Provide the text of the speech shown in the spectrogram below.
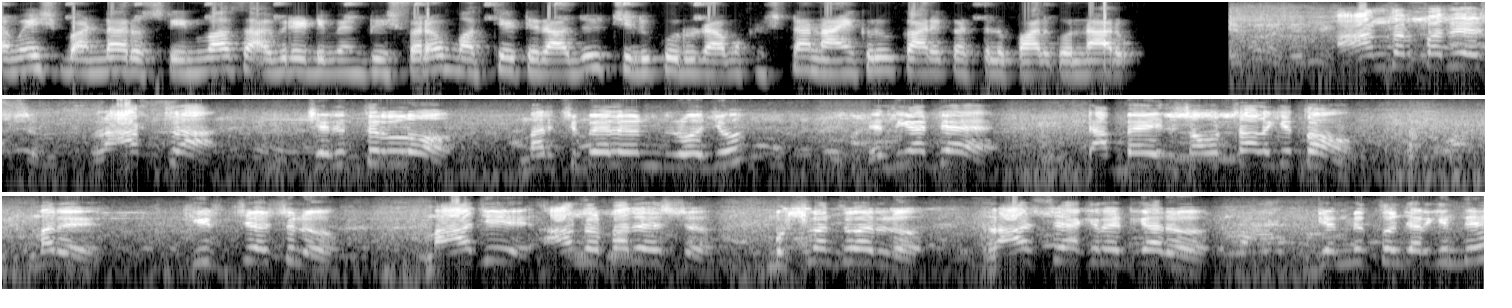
రమేష్ బండారు శ్రీనివాస్ అవిరెడ్డి వెంకటేశ్వరరావు మత్యటి రాజు చిలుకూరు రామకృష్ణ నాయకులు కార్యకర్తలు పాల్గొన్నారు. ఆంధ్రప్రదేశ్ రాష్ట్ర చరిత్రలో మర్చిపోలేని రోజు. ఎందుకంటే డెబ్బై ఐదు సంవత్సరాల క్రితం మరి కీర్తిశేషులు మాజీ ఆంధ్రప్రదేశ్ ముఖ్యమంత్రి వారు రాజశేఖర రెడ్డి గారు జన్మించడం జరిగింది.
